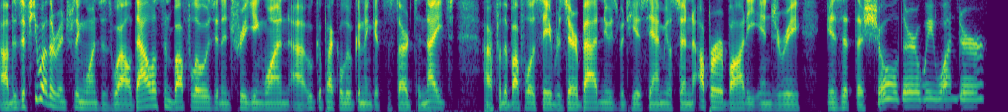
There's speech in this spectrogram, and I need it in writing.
Uh, there's a few other interesting ones as well. Dallas and Buffalo is an intriguing one. Uh, Ukko-Pekka Luukkonen gets to start tonight uh, for the Buffalo Sabres. There, bad news: Mattias Samuelsson upper body injury. Is it the shoulder? We wonder.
